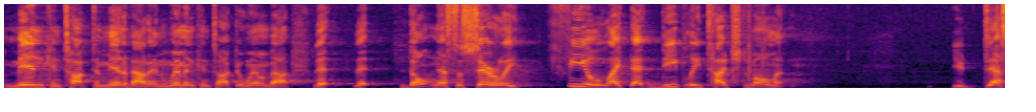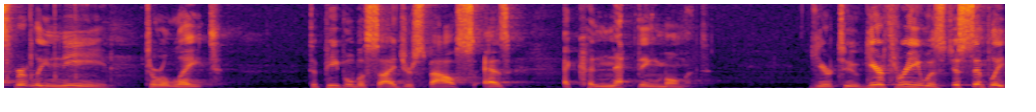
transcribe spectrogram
men can talk to men about and women can talk to women about that, that don't necessarily feel like that deeply touched moment. You desperately need to relate to people besides your spouse as a connecting moment. Gear two. Gear three was just simply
